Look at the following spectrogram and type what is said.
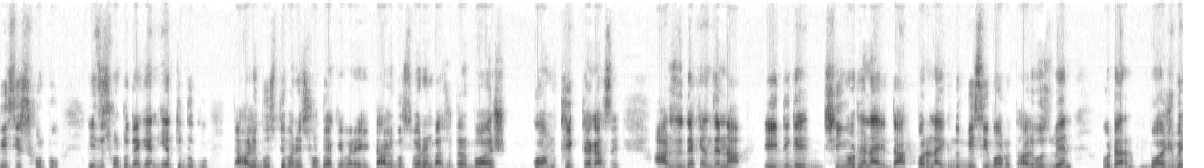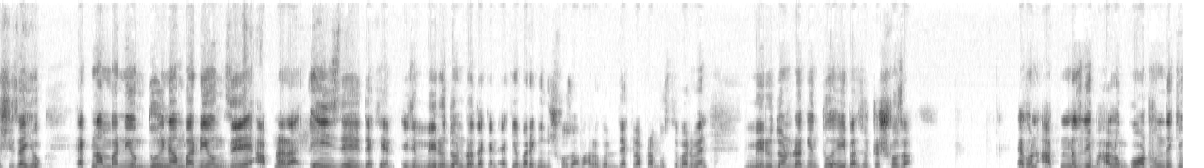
বিসি ছোট, এই যে ছোট দেখেন এতটুকু, তাহলে বুঝতে পারেন ছোট একেবারে তাহলে বুঝতে পারবেন বাছুরটার বয়স কম, ঠিকঠাক আছে। আর যদি দেখেন যে না, এইদিকে শিং ওঠে নাই দাঁত পরে নাই, কিন্তু বেশি বড়, তাহলে বুঝবেন ওটার বয়স বেশি। যাই হোক, এক নাম্বার নিয়ম। দুই নাম্বার নিয়ম যে আপনারা এই যে দেখেন, এই যে মেরুদণ্ড দেখেন, একেবারে কিন্তু সোজা। ভালো করে দেখলে আপনারা বুঝতে পারবেন, মেরুদণ্ডটা কিন্তু এই বাছুরটা সোজা। এখন আপনারা যদি ভালো গঠন দেখে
